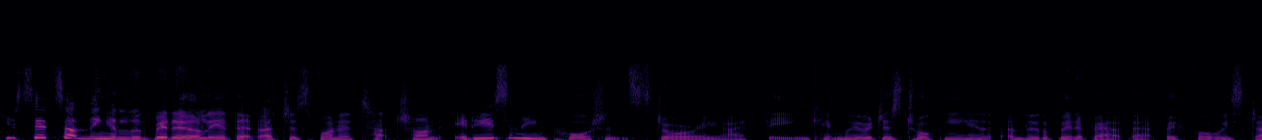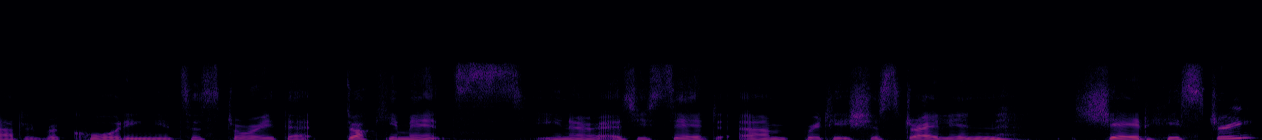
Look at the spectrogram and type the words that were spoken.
You said something a little bit earlier that I just want to touch on. It is an important story, I think. And we were just talking a little bit about that before we started recording. It's a story that documents, you know, as you said, um, British Australian shared history.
